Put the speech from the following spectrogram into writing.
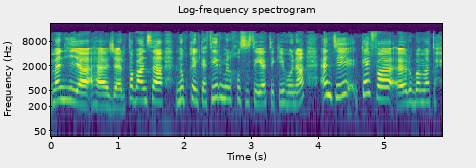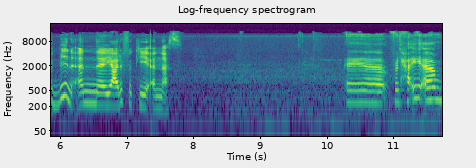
من هي هاجر. طبعا سنبقي الكثير من خصوصياتك هنا. أنت كيف آه، ربما تحبين أن يعرفك الناس؟ آه، في الحقيقة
